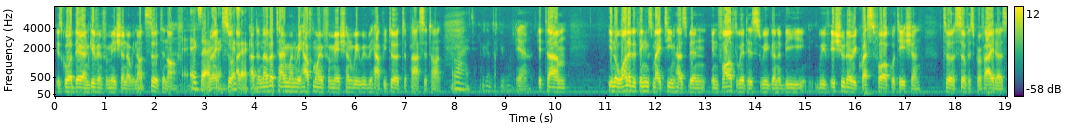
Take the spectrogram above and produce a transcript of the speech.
is go out there and give information that we're not certain of. Exactly. Right. So exactly. At, at, another time when we have more information, we will be happy to, to pass it on. Right. We're going to keep on. Yeah. It. Um, you know, one of the things my team has been involved with is we're going to be, we've issued a request for a quotation to service providers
